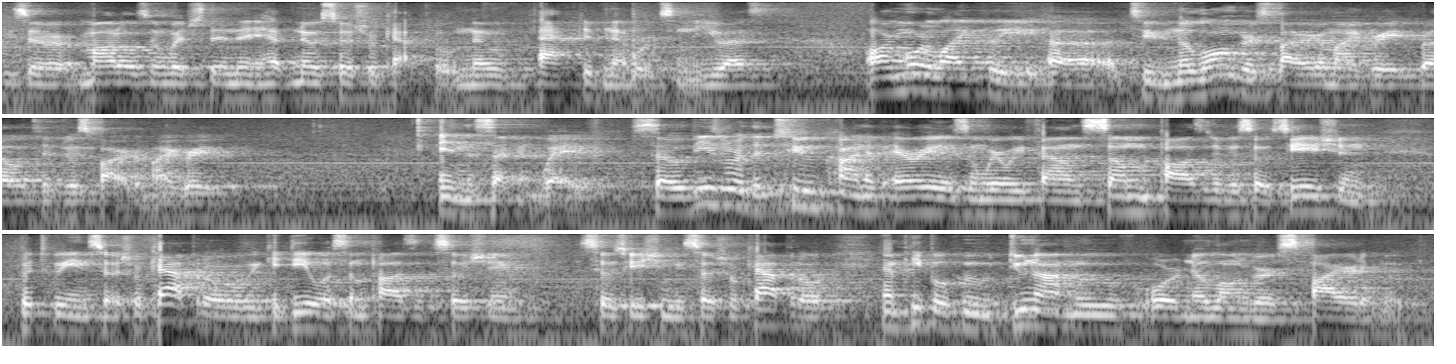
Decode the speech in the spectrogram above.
these are models in which then they have no social capital, no active networks in the US, are more likely uh, to no longer aspire to migrate relative to aspire to migrate in the second wave. So these were the two kind of areas in where we found some positive association between social capital, where we could deal with some positive association with social capital, and people who do not move or no longer aspire to move.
